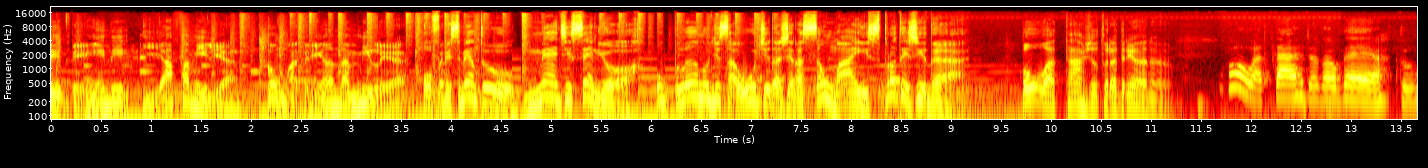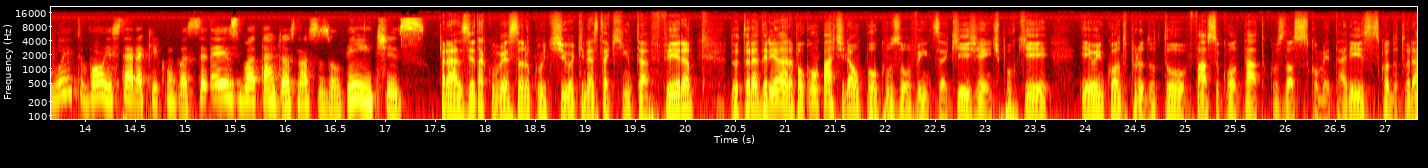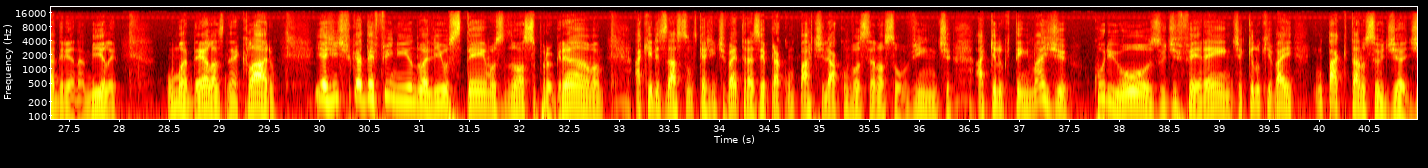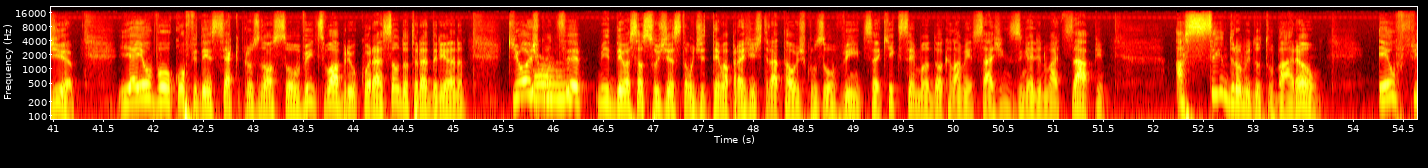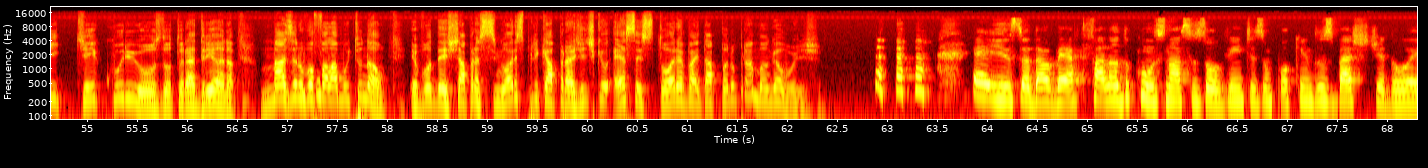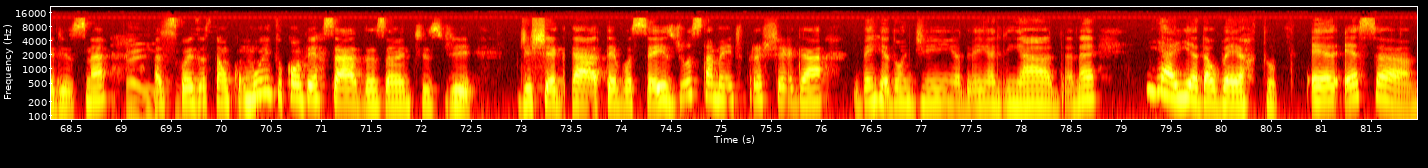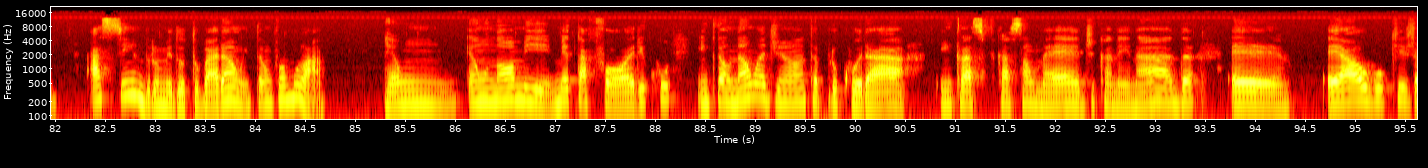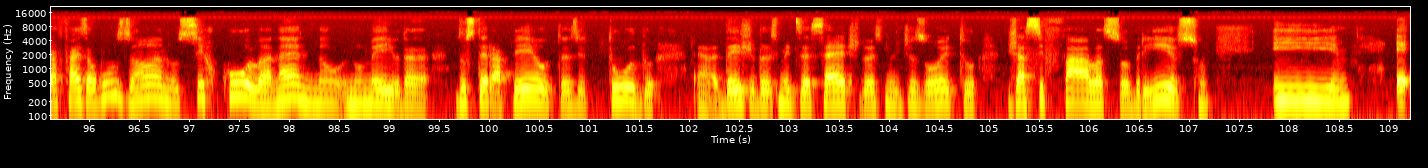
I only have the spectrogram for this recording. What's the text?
CBN e a Família, com Adriana Miller. Oferecimento Med Senior, o plano de saúde da geração mais protegida. Boa tarde, doutora Adriana. Boa tarde, Adalberto. Muito bom estar aqui com vocês. Boa tarde aos nossos ouvintes. Prazer estar conversando contigo aqui nesta quinta-feira. Doutora Adriana, para compartilhar um pouco com os ouvintes aqui, gente, porque eu, enquanto produtor, faço contato com os nossos comentaristas, com a doutora Adriana Miller, uma delas, né, claro. E a gente fica definindo ali os temas do nosso programa, aqueles assuntos que a gente vai trazer para compartilhar com você, nosso ouvinte, aquilo que tem mais de curioso, diferente, aquilo que vai impactar no seu dia a dia. E aí eu vou confidenciar aqui para os nossos ouvintes, vou abrir o coração, doutora Adriana, que hoje, quando uhum. você me deu essa sugestão de tema para a gente tratar hoje com os ouvintes aqui, que você mandou aquela mensagenzinha ali no WhatsApp, a síndrome do tubarão eu fiquei curioso, doutora Adriana, mas eu não vou falar muito não. Eu vou deixar para a senhora explicar para a gente que essa história vai dar pano para manga hoje. É isso, Adalberto, falando com os nossos ouvintes um pouquinho dos bastidores, né? É isso. As coisas estão muito conversadas antes de, de chegar até vocês, justamente para chegar bem redondinha, bem alinhada, né? E aí, Adalberto, é, essa a síndrome do tubarão, então vamos lá. É um, é um nome metafórico, então não adianta procurar em classificação médica nem nada. É, é algo que já faz alguns anos circula né, no, no meio da, dos terapeutas e tudo. É, desde 2017, 2018 já se fala sobre isso. E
